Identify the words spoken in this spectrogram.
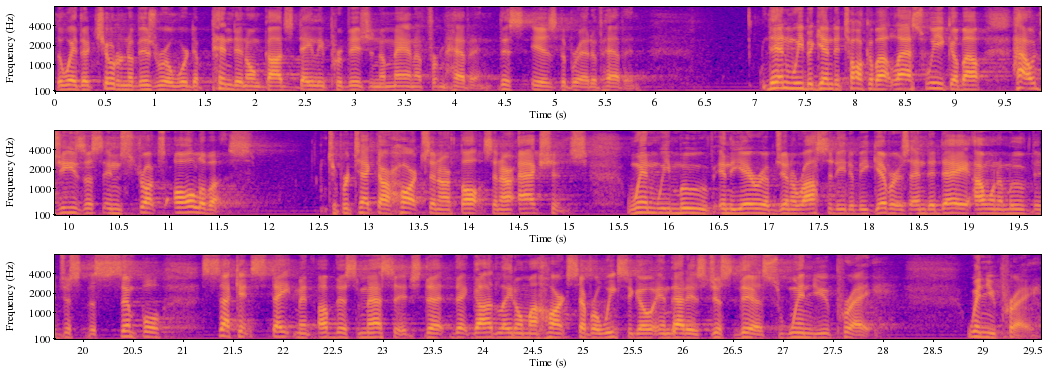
the way the children of Israel were dependent on God's daily provision of manna from heaven. This is the bread of heaven. Then we began to talk about last week about how Jesus instructs all of us to protect our hearts and our thoughts and our actions when we move in the area of generosity to be givers. And today I want to move to just the simple second statement of this message that, that God laid on my heart several weeks ago, and that is just this when you pray when you pray.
